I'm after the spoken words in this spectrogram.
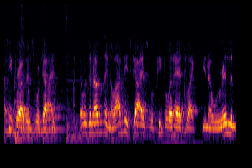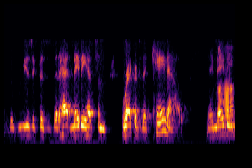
The brothers were guys. That was another thing. A lot of these guys were people that had like you know were in the, music business that had maybe had some records that came out. They maybe Uh-huh.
